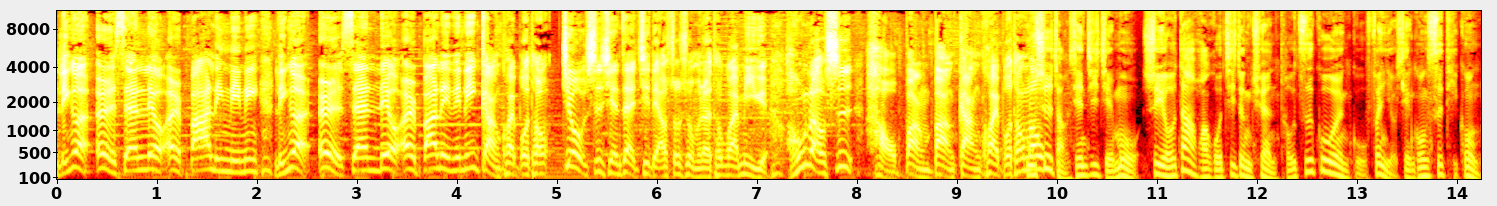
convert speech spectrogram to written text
零二二三六二八零零零零二二三六二八零零零，赶快拨通，就是现在，记得要说出我们的通关密语，洪老师好棒棒，赶快拨通喽！股市涨先机节目是由大华国际证券投资顾问股份有限公司提供，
